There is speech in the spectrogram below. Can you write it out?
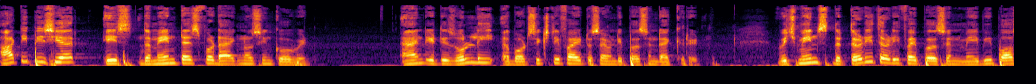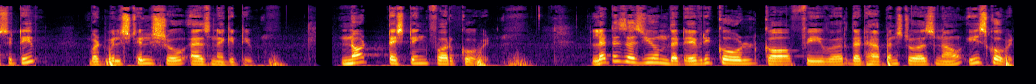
RT PCR is the main test for diagnosing COVID and it is only about 65 to 70% accurate, which means the 30 35% may be positive but will still show as negative. Not testing for COVID. Let us assume that every cold, cough, fever that happens to us now is COVID.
